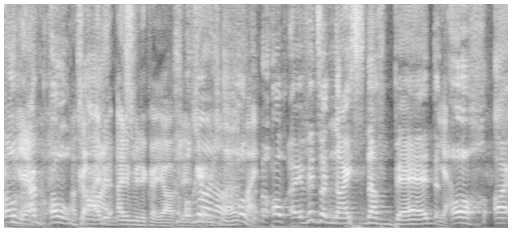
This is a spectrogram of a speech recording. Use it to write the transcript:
Oh, yeah. Oh I'm sorry, I God! I didn't mean to cut you off, James. No, no, oh, oh, if it's a nice enough bed, Yeah. oh, I,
